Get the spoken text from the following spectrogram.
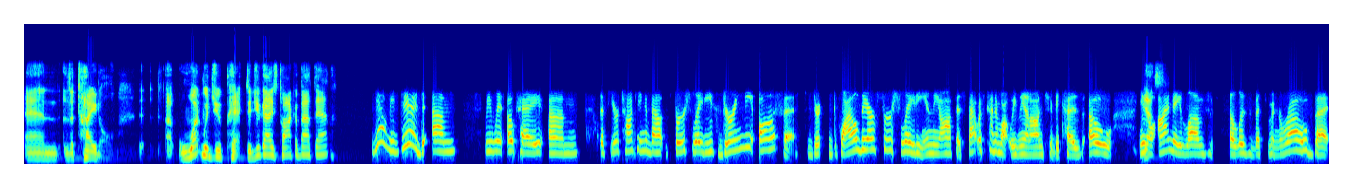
and the title, uh, what would you pick? Did you guys talk about that? Yeah, we did. Um, we went, okay, um, if you're talking about first ladies during the office, dur- while they're first lady in the office, that was kind of what we went on to because, oh, you know, I may love Elizabeth Monroe, but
